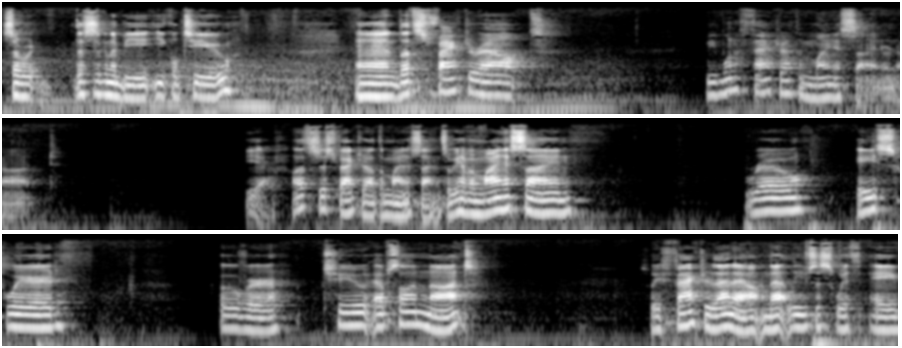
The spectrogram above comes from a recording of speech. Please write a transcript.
So this is going to be equal to, and let's factor out, we want to factor out the minus sign or not? Yeah, let's just factor out the minus sign. So we have a minus sign, rho a squared over 2 epsilon naught. So we factor that out, and that leaves us with a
